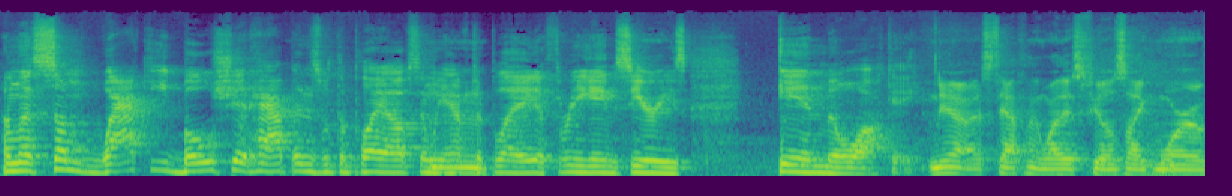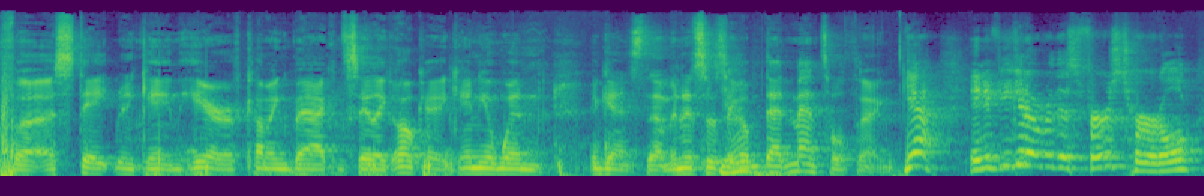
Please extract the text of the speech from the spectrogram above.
unless some wacky bullshit happens with the playoffs and we have to mm-hmm. play a three game series. In Milwaukee. Yeah, it's definitely why this feels like more of a, a statement game here of coming back and say like, okay, can you win against them? And it's just like a, that mental thing. Yeah, and if you get over this first hurdle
